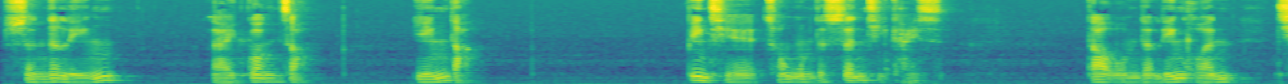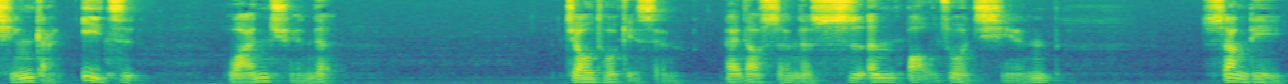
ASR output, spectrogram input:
神的灵来光照、引导，并且从我们的身体开始，到我们的灵魂、情感、意志，完全的交托给神，来到神的施恩宝座前。上帝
